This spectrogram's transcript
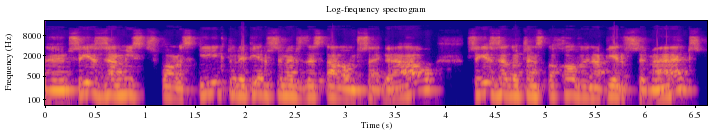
E, Przyjeżdża mistrz Polski, który pierwszy mecz ze Stalą przegrał, przyjeżdża do Częstochowy na pierwszy mecz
